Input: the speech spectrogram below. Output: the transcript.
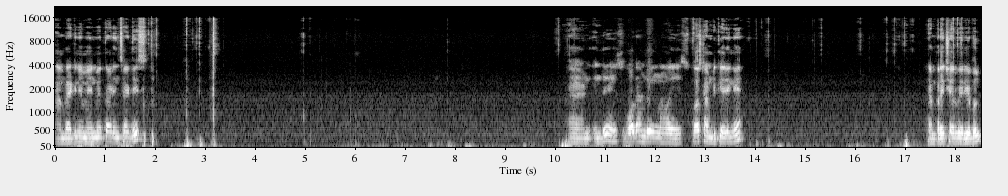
I am writing a main method inside this. And in this, what I am doing now is first I am declaring a temperature variable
